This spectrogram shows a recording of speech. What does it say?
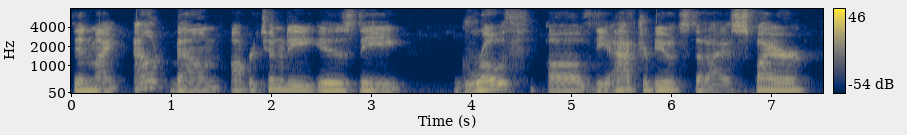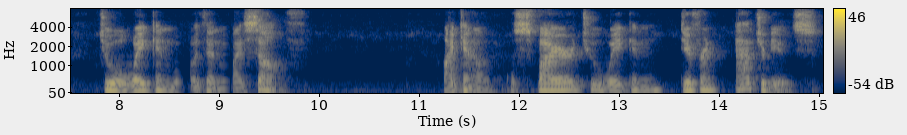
Then my outbound opportunity is the growth of the attributes that I aspire to awaken within myself. I can aspire to awaken different attributes.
